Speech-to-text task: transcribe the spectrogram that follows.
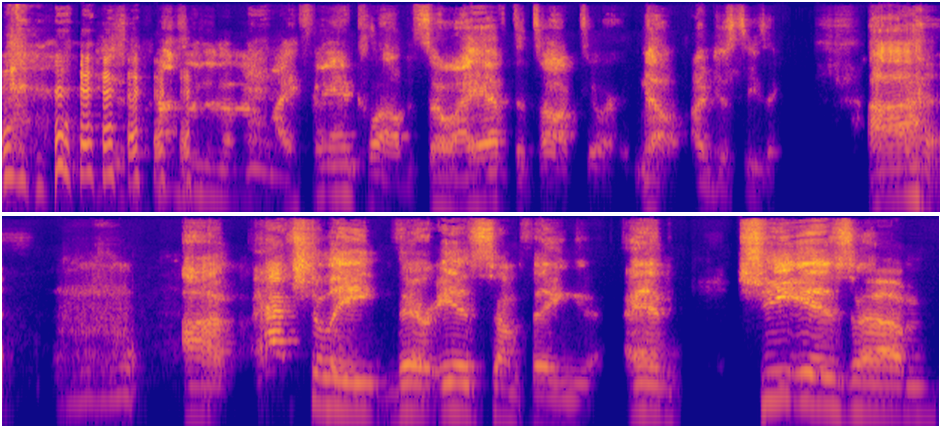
president of my fan club, so I have to talk to her. No, I'm just teasing. Uh, uh, actually, there is something, and she is. Um,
